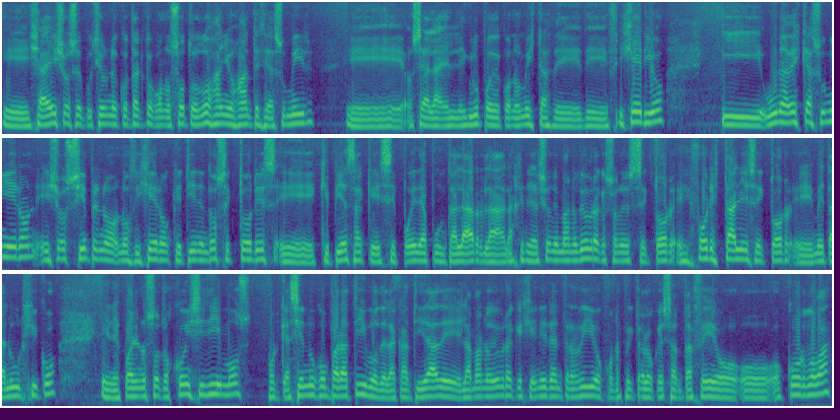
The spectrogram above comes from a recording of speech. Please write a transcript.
ya ellos se pusieron en contacto con nosotros dos años antes de asumir, o sea, el, grupo de economistas de, de Frigerio, y una vez que asumieron, ellos siempre nos dijeron que tienen dos sectores eh, que piensan que se puede apuntalar la, generación de mano de obra, que son el sector eh, forestal y el sector eh, metalúrgico, en el cual nosotros coincidimos, porque haciendo un comparativo de la cantidad de la mano de obra que genera Entre Ríos con respecto a lo que es Santa Fe o, Córdoba,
